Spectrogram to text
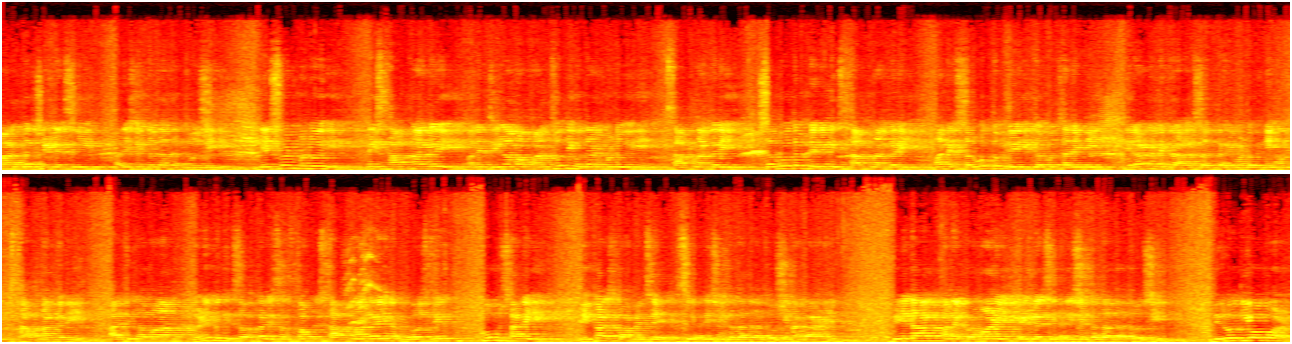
માર્ગદર્શક એટલે શ્રી હરિશંકર દાદા જોશી નેશવણ મંડળીની સ્થાપના કરી અને જિલ્લામાં પાંચસો થી વધારે મંડળીની સ્થાપના કરી સર્વોત્તમ ડેરીની સ્થાપના કરી અને સર્વોત્તમ ડેરી કર્મચારીની ધિરાણ અને ગ્રાહક સહકારી મંડળની સ્થાપના કરી આ જિલ્લામાં ઘણી બધી સહકારી સંસ્થાઓની સ્થાપના કરી અને વ્યવસ્થિત ખૂબ સારી વિકાસ પામે છે શ્રી હરિશંકર દાદા જોશીના કારણે બેદાગ અને પ્રમાણિક એટલે શ્રી હરિશંકર દાદા જોશી વિરોધીઓ પણ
